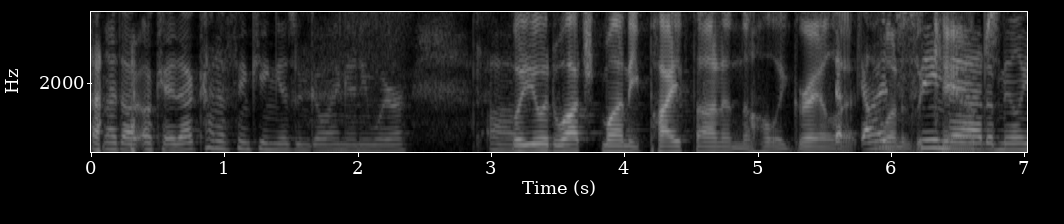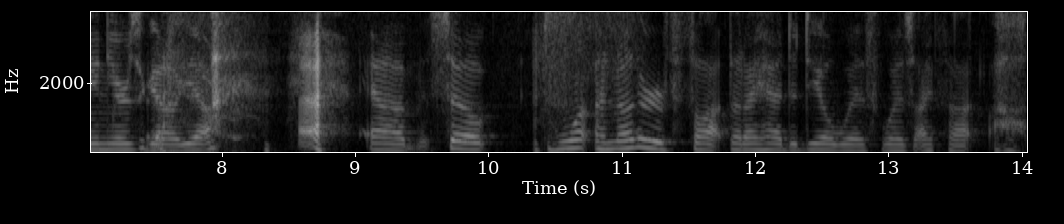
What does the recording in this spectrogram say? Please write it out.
And I thought, okay, that kind of thinking isn't going anywhere. Um, well, you had watched Monty Python and the Holy Grail at I'd one of the camps. I'd seen that a million years ago. Yeah. um, so, one, another thought that I had to deal with was I thought, oh,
